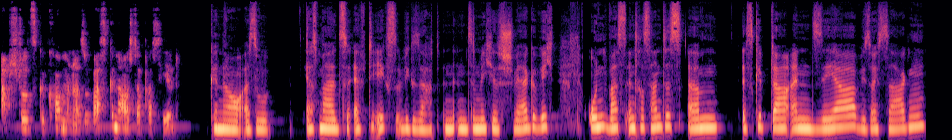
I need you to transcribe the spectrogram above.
Absturz gekommen? Also was genau ist da passiert? Genau, also erstmal zu FTX, wie gesagt, ein, ein ziemliches Schwergewicht. Und was interessant ist, ähm, es gibt da einen sehr, wie soll ich sagen,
